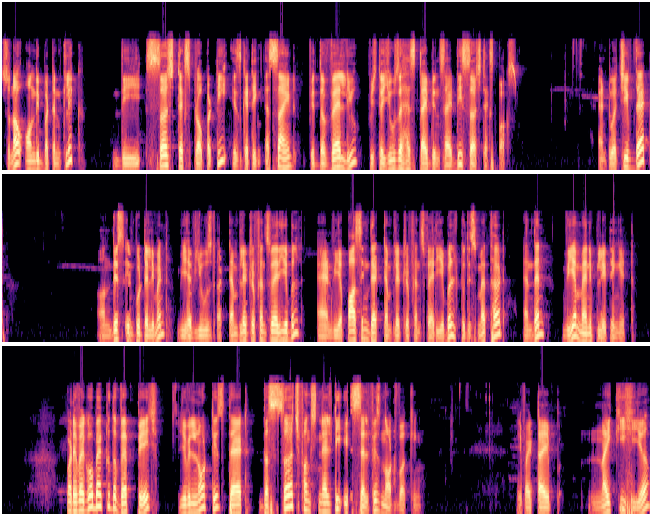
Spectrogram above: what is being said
So now on the button click, the search text property is getting assigned with the value which the user has typed inside the search text box. And to achieve that, on this input element, we have used a template reference variable and we are passing that template reference variable to this method and then we are manipulating it. But if I go back to the web page, you will notice that the search functionality itself is not working. If I type Nike here,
